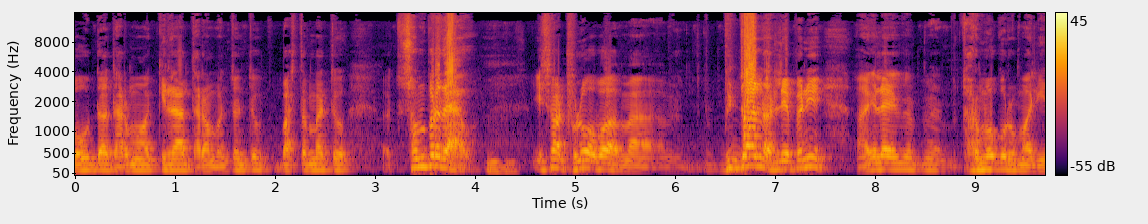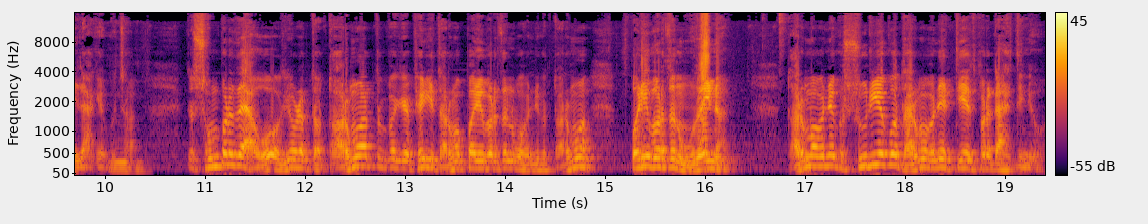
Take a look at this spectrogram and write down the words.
बौद्ध धर्म किराँत धर्म भन्छौँ त्यो वास्तवमा त्यो सम्प्रदाय हो। यसमा ठुलो अब विद्वानहरूले पनि यसलाई धर्मको रूपमा लिइराखेको छ। त्यो सम्प्रदाय हो एउटा धर्म फेरि धर्म परिवर्तन भयो भनेको धर्म परिवर्तन हुँदैन। धर्म भनेको सूर्यको धर्म भने तेज प्रकाश दिने हो।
